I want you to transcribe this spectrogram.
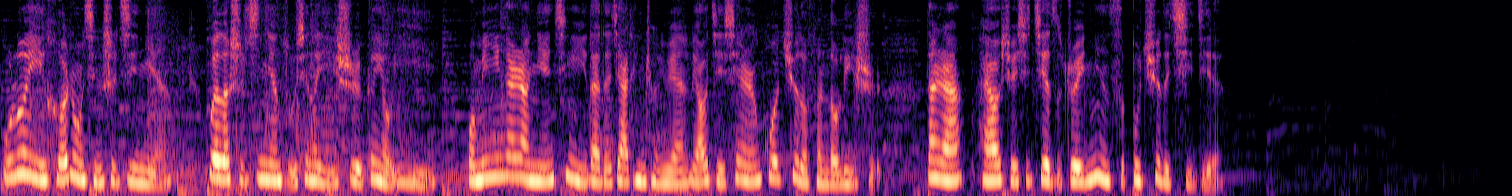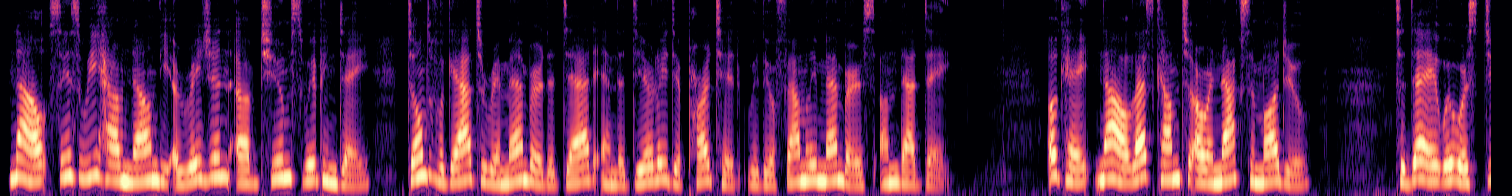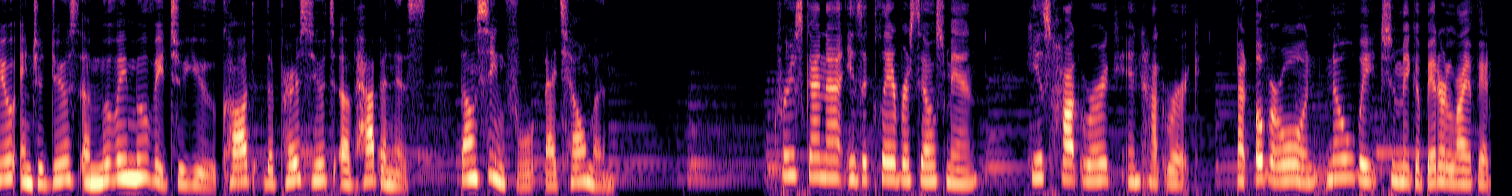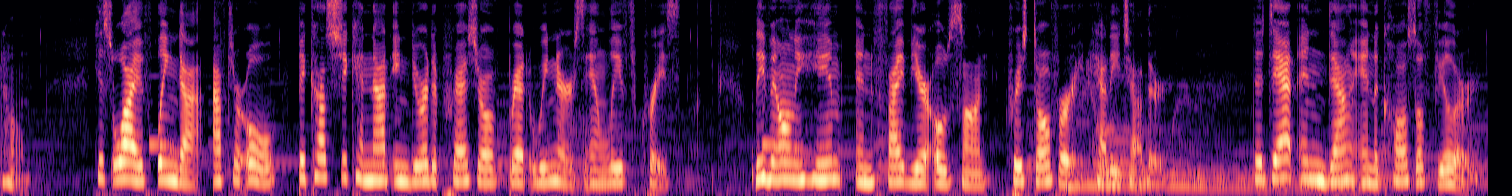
无论以何种形式纪念，为了使纪念祖先的仪式更有意义，我们应该让年轻一代的家庭成员了解先人过去的奋斗历史，当然还要学习介子追宁死不屈的气节。Now, since we have known the origin of Tomb Sweeping Day, don't forget to remember the dead and the dearly departed with your family members on that day. Okay, now let's come to our next module. Today, we will still introduce a movie movie to you called The Pursuit of Happiness. 当幸福来敲门. Chris Gardner is a clever salesman. His hard work and hard work but overall, no way to make a better life at home. His wife, Linda, after all, because she cannot endure the pressure of breadwinners and left Chris. Leaving only him and five year old son, Christopher, had each other. The dad ended down and the cause of failure,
